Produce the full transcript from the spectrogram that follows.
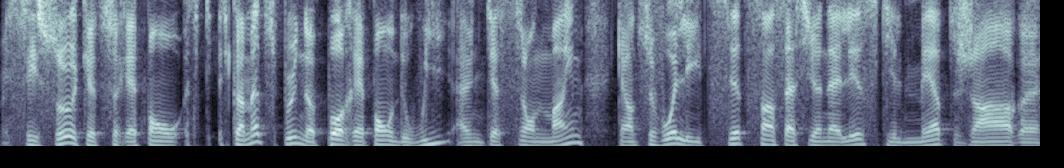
Mais c'est sûr que tu réponds. Comment tu peux ne pas répondre oui à une question de même quand tu vois les titres sensationnalistes qu'ils mettent, genre euh,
